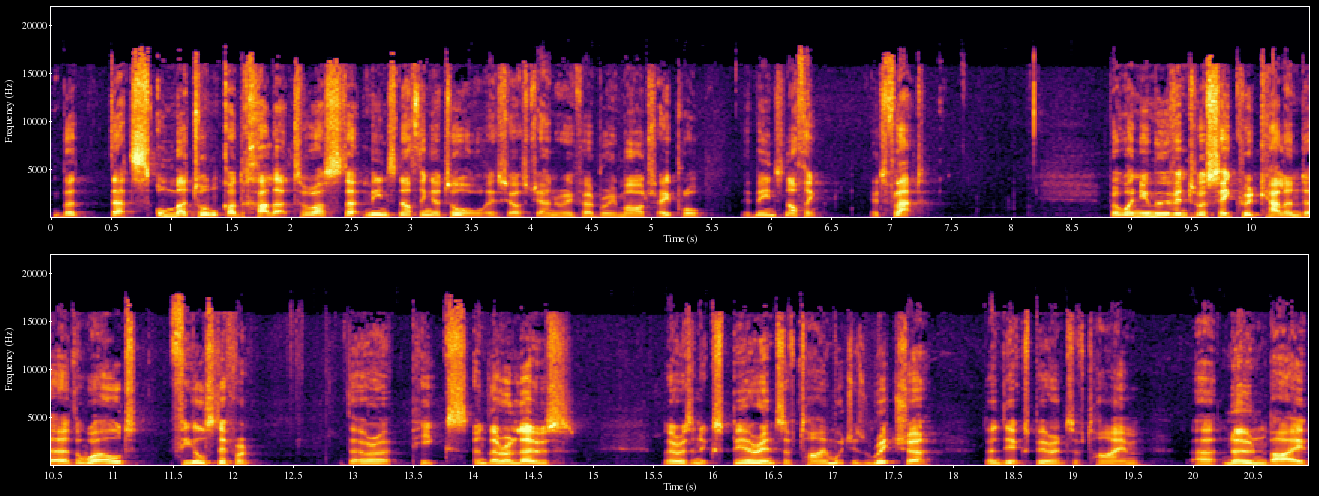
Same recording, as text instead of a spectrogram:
But that's ummatun qad khalat. To us, that means nothing at all. It's just January, February, March, April. It means nothing. It's flat. But when you move into a sacred calendar, the world feels different. There are peaks and there are lows. There is an experience of time which is richer than the experience of time uh, known by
